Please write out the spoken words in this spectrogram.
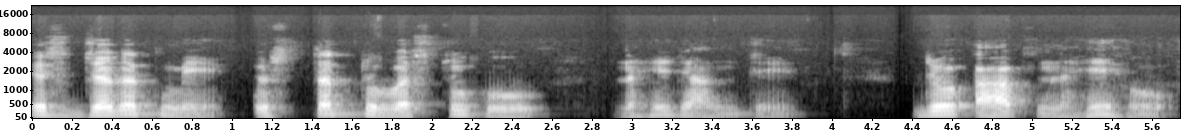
इस जगत में उस तत्व वस्तु को नहीं जानते, जो आप नहीं हो।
